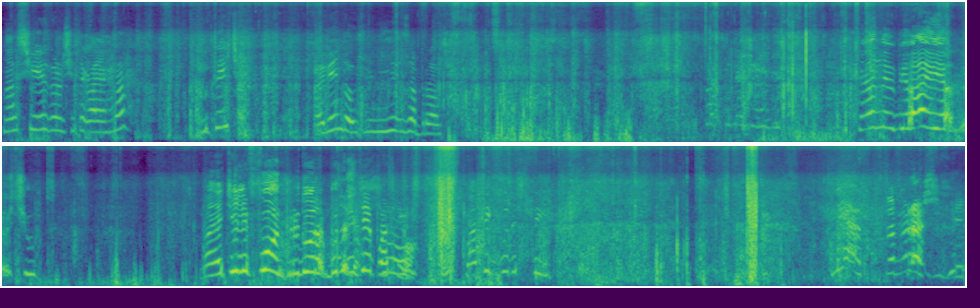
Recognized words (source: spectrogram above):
У нас ще є, короче, така гра. Крутить, а він должен її забрати. Я не вбігаю, я кричу. У мене телефон, придурок, будеш ти, Патрик. Патрик, будеш ти. Нет, забирай себе.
